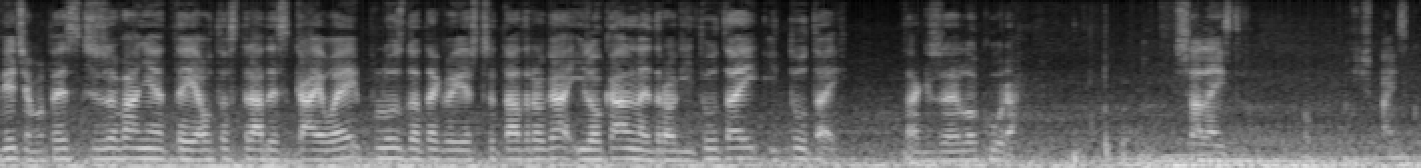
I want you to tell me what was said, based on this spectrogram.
Wiecie, bo to jest skrzyżowanie tej autostrady Skyway, plus do tego jeszcze ta droga i lokalne drogi tutaj i tutaj. Także lokura. Szaleństwo po, hiszpańsku.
